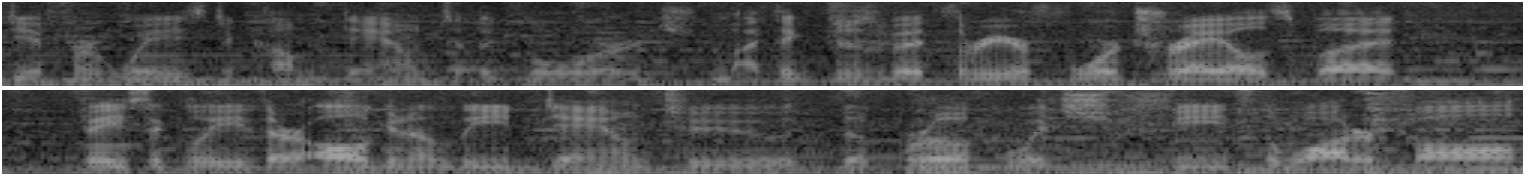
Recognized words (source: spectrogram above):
different ways to come down to the gorge. I think there's about three or four trails, but basically they're all gonna lead down to the brook, which feeds the waterfall.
